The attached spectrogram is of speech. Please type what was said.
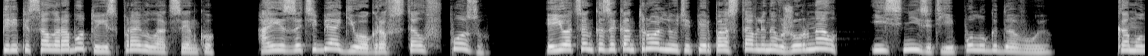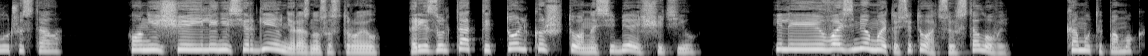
переписала работу и исправила оценку, а из-за тебя географ встал в позу. Ее оценка за контрольную теперь проставлена в журнал и снизит ей полугодовую. Кому лучше стало? Он еще и Елене Сергеевне разнос устроил. Результат ты только что на себя ощутил. Или возьмем эту ситуацию в столовой. Кому ты помог?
